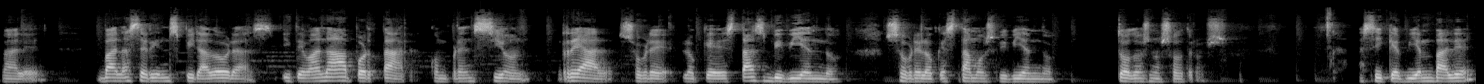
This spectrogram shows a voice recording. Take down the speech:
¿vale? van a ser inspiradoras y te van a aportar comprensión real sobre lo que estás viviendo, sobre lo que estamos viviendo todos nosotros. Así que bien vale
